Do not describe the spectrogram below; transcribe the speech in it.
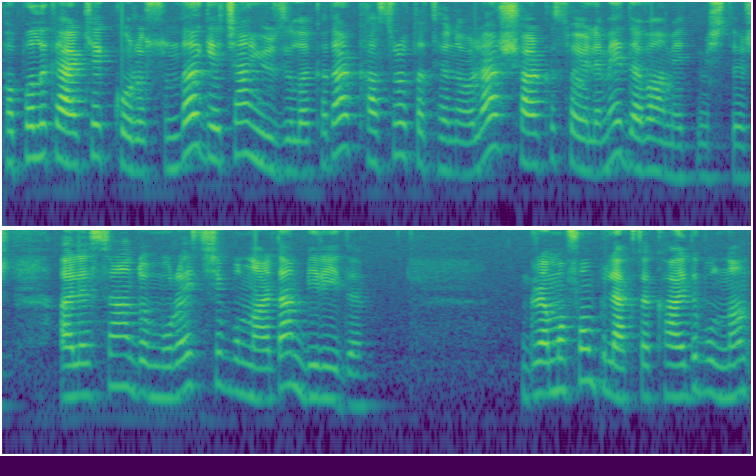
Papalık erkek korosunda geçen yüzyıla kadar kastrota tenorlar şarkı söylemeye devam etmiştir. Alessandro Muracci bunlardan biriydi. Gramofon plakta kaydı bulunan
